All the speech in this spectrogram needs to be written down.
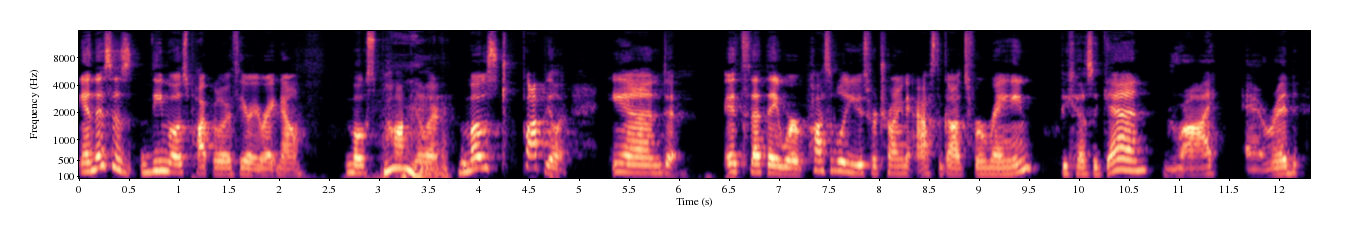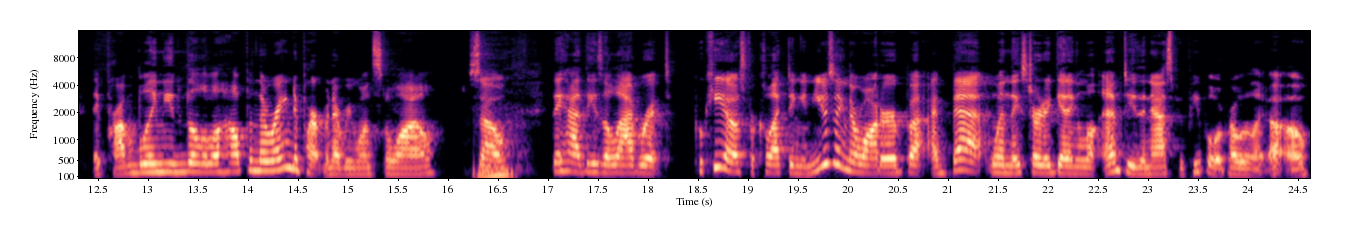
And this is the most popular theory right now. Most popular. Most popular. And it's that they were possibly used for trying to ask the gods for rain, because again, dry, arid. They probably needed a little help in the rain department every once in a while. So they had these elaborate puquios for collecting and using their water, but I bet when they started getting a little empty, the Nazca people were probably like, uh oh,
